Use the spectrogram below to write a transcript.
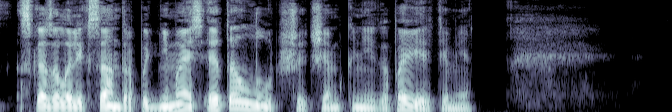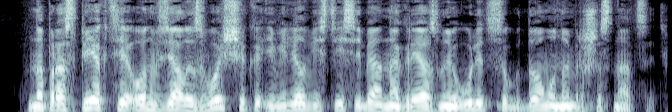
— сказал Александр, поднимаясь, — «это лучше, чем книга, поверьте мне». На проспекте он взял извозчика и велел вести себя на грязную улицу к дому номер 16.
